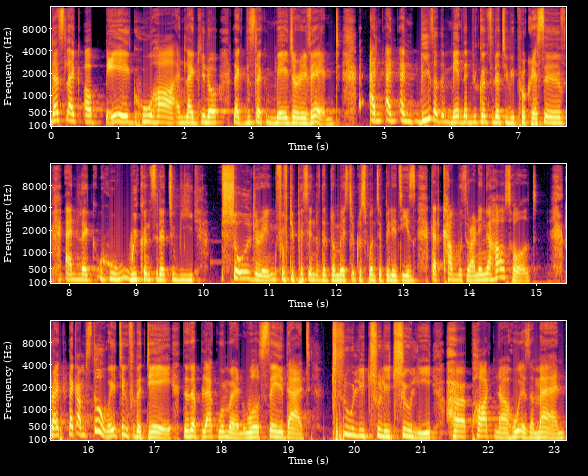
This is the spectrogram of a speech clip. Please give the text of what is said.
that's like a big hoo-ha and like, you know, like this like major event. And and and these are the men that we consider to be progressive and like who we consider to be shouldering 50% of the domestic responsibilities that come with running a household. Right? Like I'm still waiting for the day that a black woman will say that truly, truly, truly her partner who is a man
